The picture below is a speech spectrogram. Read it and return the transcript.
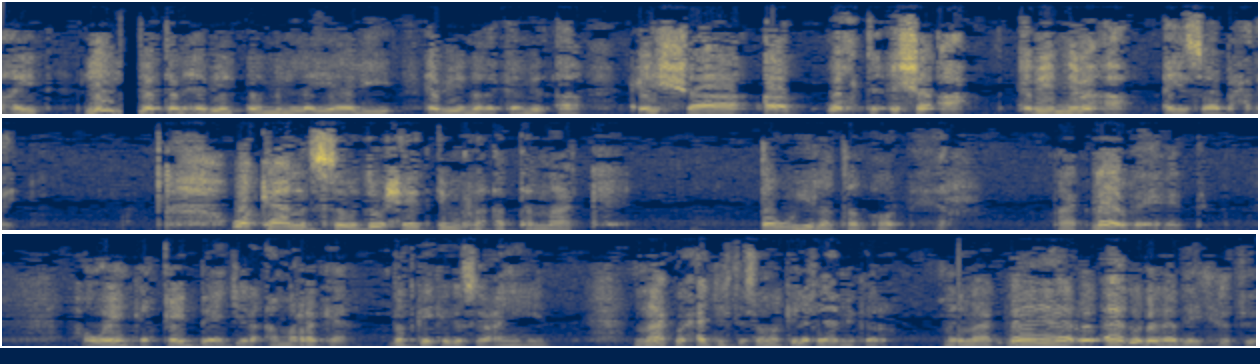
ahayd leylatan habeen oo min layaali habeenada ka mid ah cishaa wakhti cisho ah habeennimo ah ayay soo baxday. Wa kaanad sawda imra'ata naag tawiilatan oo dheer naag dheer bay ahayd. Haweenka qayb baa jira ama ragga dadkay kaga soocan yihiin. Naag waxaa jirta isla markii la fahmi karo. Naag dheer oo aada u dheer hadday jirto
